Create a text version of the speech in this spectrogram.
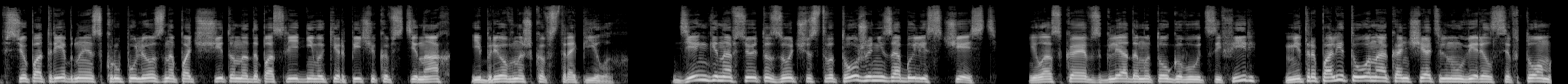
Все потребное скрупулезно подсчитано до последнего кирпичика в стенах и бревнышка в стропилах. Деньги на все это зодчество тоже не забыли счесть, и, лаская взглядом итоговую цифирь, митрополит Иона окончательно уверился в том,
